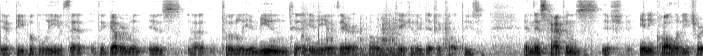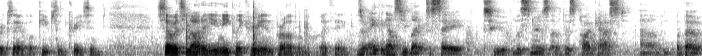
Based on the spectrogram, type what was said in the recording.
if people believe that the government is uh, totally immune to any of their own particular difficulties, and this happens if inequality, for example, keeps increasing. So it's not a uniquely Korean problem, I think. Is there anything else you'd like to say to listeners of this podcast um, about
